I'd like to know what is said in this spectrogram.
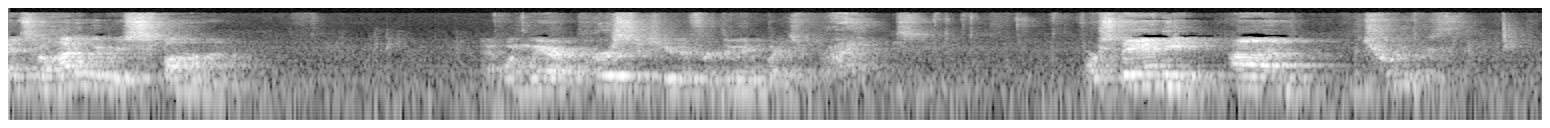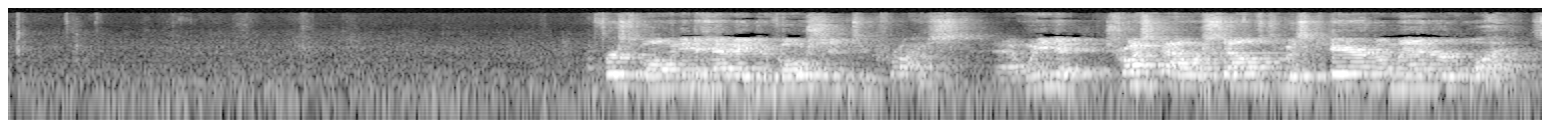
And so, how do we respond when we are persecuted for doing what is right? For standing on the truth? First of all, we need to have a devotion to Christ. Uh, we need to trust ourselves to His care no matter what.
